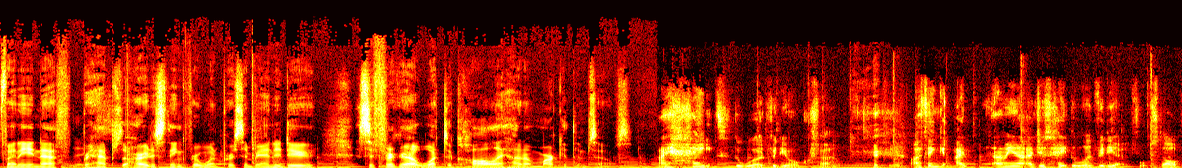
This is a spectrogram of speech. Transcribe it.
Funny enough, perhaps the hardest thing for one person band to do is to figure out what to call and how to market themselves. I hate the word videographer. I think I I mean I just hate the word video, full stop.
